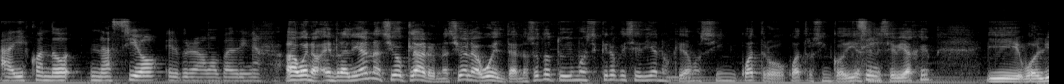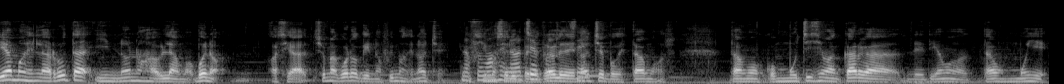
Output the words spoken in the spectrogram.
ahí es cuando nació el programa Padrina. Ah, bueno, en realidad nació, claro, nació a la vuelta. Nosotros tuvimos, creo que ese día nos quedamos sin cuatro, cuatro o cinco días en ese viaje y volvíamos en la ruta y no nos hablamos. Bueno, o sea, yo me acuerdo que nos fuimos de noche. Nos fuimos de noche. Porque, de noche porque estábamos, estábamos con muchísima carga, de, digamos, estábamos muy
